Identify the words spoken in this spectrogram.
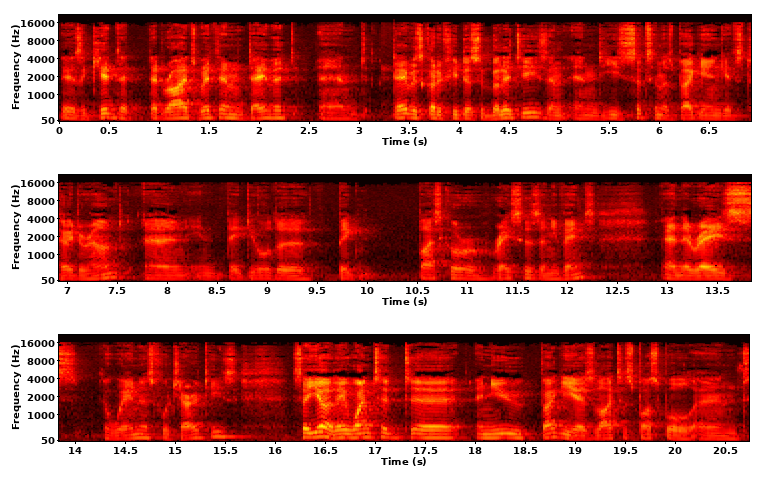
there's a kid that, that rides with him, David, and David's got a few disabilities and, and he sits in this buggy and gets towed around and in, they do all the big bicycle races and events and they raise awareness for charities. So yeah, they wanted uh, a new buggy as light as possible and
